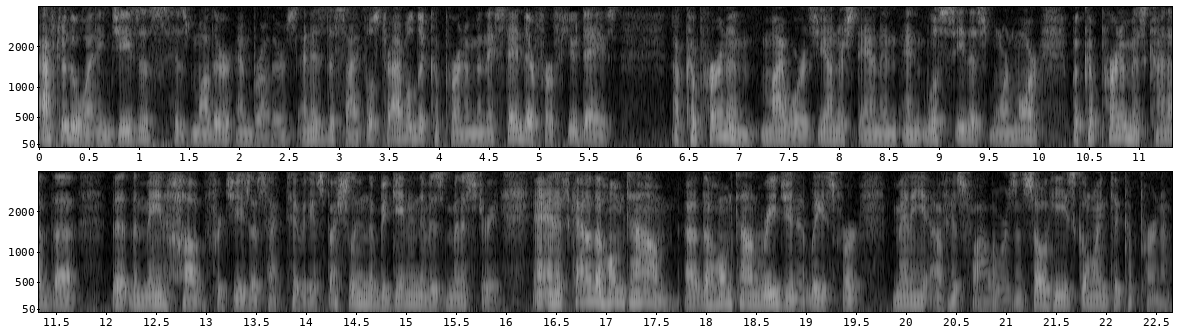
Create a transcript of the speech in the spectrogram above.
After the wedding, Jesus, his mother and brothers, and his disciples traveled to Capernaum, and they stayed there for a few days. Now, Capernaum, my words, you understand, and, and we'll see this more and more, but Capernaum is kind of the, the, the main hub for Jesus' activity, especially in the beginning of his ministry. And, and it's kind of the hometown, uh, the hometown region, at least for many of his followers. And so he's going to Capernaum.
